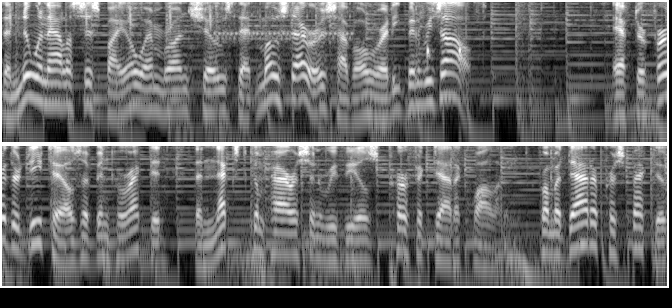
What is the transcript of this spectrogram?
The new analysis by OM-Run shows that most errors have already been resolved. After further details have been corrected, the next comparison reveals perfect data quality. From a data perspective,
